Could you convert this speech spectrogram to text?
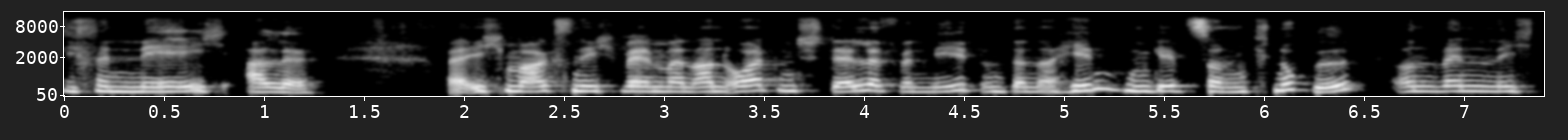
die vernähe ich alle. Weil ich mag es nicht, wenn man an Orten Stelle vernäht und dann nach hinten gibt es so einen Knubbel. Und wenn ich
